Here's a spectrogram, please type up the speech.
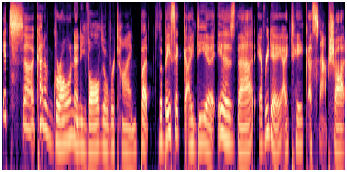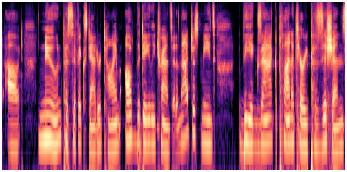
It's uh, kind of grown and evolved over time, but the basic idea is that every day I take a snapshot at noon Pacific Standard Time of the daily transit, and that just means the exact planetary positions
